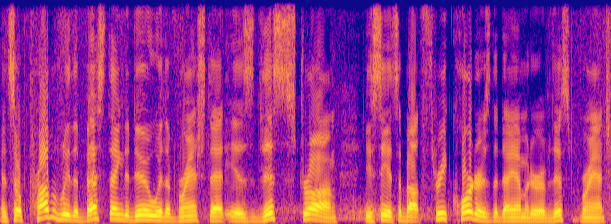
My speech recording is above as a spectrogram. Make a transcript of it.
And so probably the best thing to do with a branch that is this strong, you see it's about three quarters the diameter of this branch,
